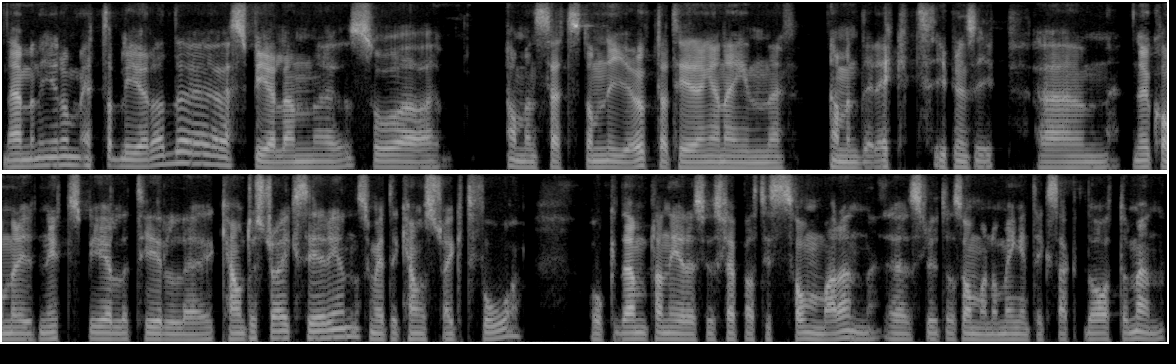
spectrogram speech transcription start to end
Nej, men i de etablerade spelen eh, så ja, men sätts de nya uppdateringarna in eh, ja, men direkt i princip. Um, nu kommer det ett nytt spel till eh, Counter-Strike-serien som heter Counter-Strike 2 och den planeras ju släppas till sommaren, uh, slutet av sommaren, de har inget exakt datum än.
